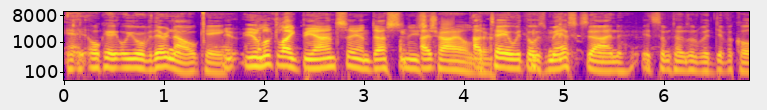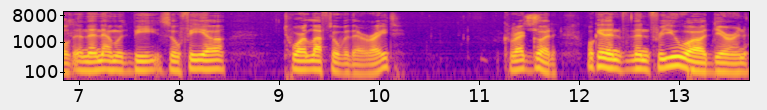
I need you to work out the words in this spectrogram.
And okay, oh, you're over there now. Okay. You, you look like Beyonce and Destiny's I- Child. I'll there. tell you, with those masks on, it's sometimes a little bit difficult. And then that would be Sophia to our left over there, right? Correct. Good. Okay, then then for you, uh, Darren,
